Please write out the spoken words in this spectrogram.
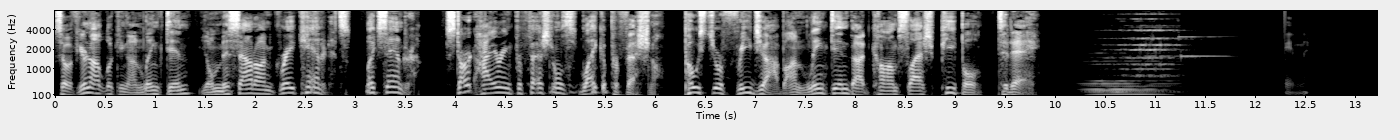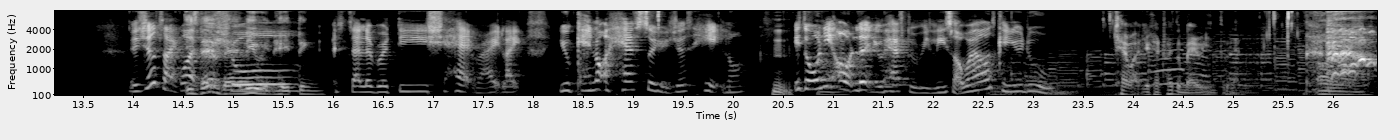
So if you're not looking on LinkedIn, you'll miss out on great candidates like Sandra. Start hiring professionals like a professional. Post your free job on linkedin.com/people slash people today. It's just like what Is there the value in hating? Celebrity sh- had, right? Like you cannot have, so you just hate, no. Hmm. It's the only outlet you have to release. Or what else can you do? Can what? You can try to marry into that. Oh,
